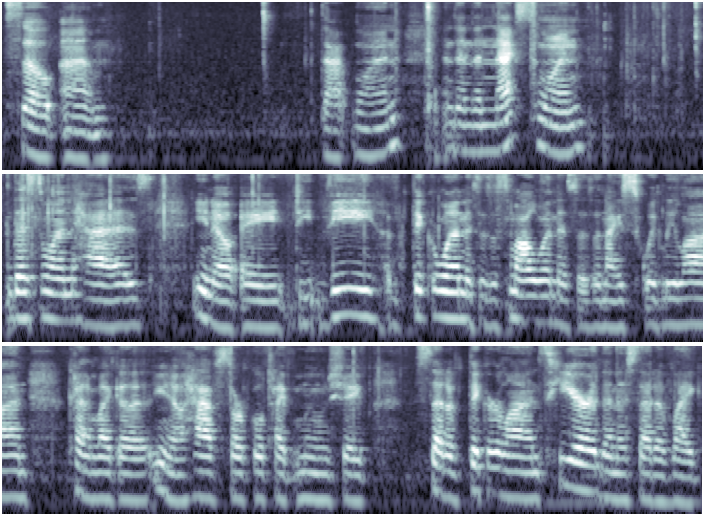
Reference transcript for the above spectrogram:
So, um, that one. And then the next one, this one has, you know, a deep V, a thicker one. This is a small one. This is a nice squiggly line kind of like a, you know, half circle type moon shape set of thicker lines here, then a set of like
